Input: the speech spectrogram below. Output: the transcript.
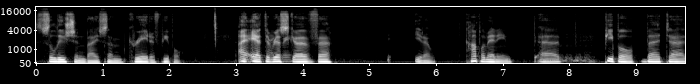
solution by some creative people. I, at the I risk agree. of uh, you know complimenting uh, people, but uh,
